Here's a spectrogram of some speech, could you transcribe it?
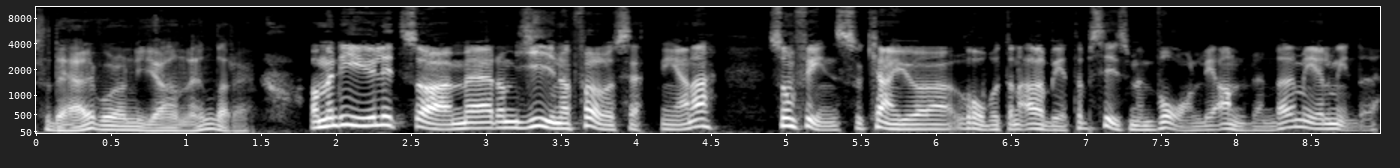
Så det här är våra nya användare? Ja, men det är ju lite så här med de givna förutsättningarna som finns så kan ju roboten arbeta precis som en vanlig användare mer eller mindre.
